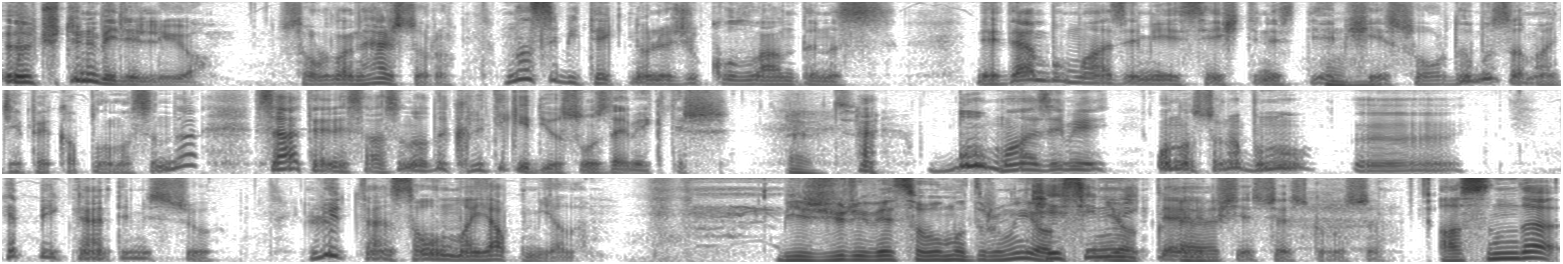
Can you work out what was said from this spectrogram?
ölçütünü belirliyor. Sorulan her soru. Nasıl bir teknoloji kullandınız? Neden bu malzemeyi seçtiniz diye bir şey sorduğumuz zaman cephe kaplamasında zaten esasında orada kritik ediyorsunuz demektir. Evet. Heh, bu malzeme ondan sonra bunu e, hep beklentimiz şu. Lütfen savunma yapmayalım. Bir jüri ve savunma durumu yok. Kesinlikle Yok, öyle evet. bir şey söz konusu. Aslında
